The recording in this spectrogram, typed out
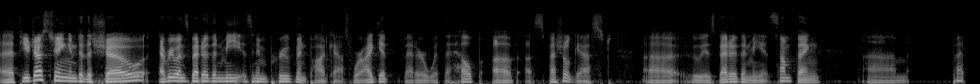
Uh, if you're just tuning into the show, Everyone's Better Than Me is an improvement podcast where I get better with the help of a special guest uh, who is better than me at something. Um, but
